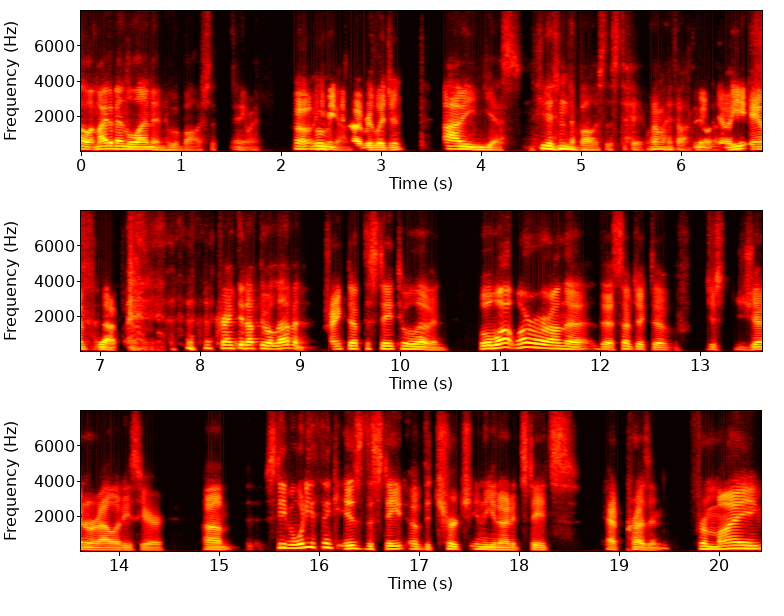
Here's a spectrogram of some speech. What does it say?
Oh, it might have been Lenin who abolished it. Anyway, oh, moving mean, on. Uh, religion. I mean, yes, he didn't abolish the state. What am I talking no, about? No, he amped it up, cranked it up to eleven, cranked up the state to eleven. Well, while, while we're on the, the subject of just generalities here, um, Stephen, what do you think is the state of the church in the United States at present? From my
